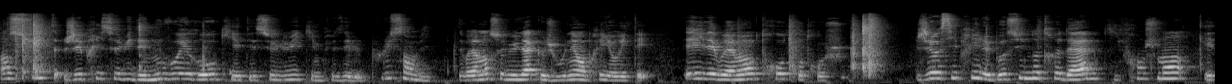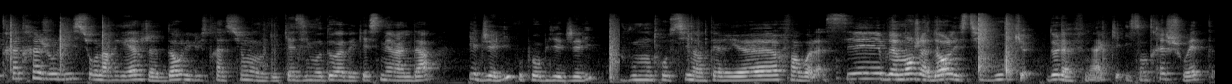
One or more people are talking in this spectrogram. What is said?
Ensuite, j'ai pris celui des nouveaux héros qui était celui qui me faisait le plus envie. C'est vraiment celui-là que je voulais en priorité. Et il est vraiment trop trop trop chou. J'ai aussi pris le bossu de Notre-Dame qui franchement est très très joli sur l'arrière. J'adore l'illustration de Quasimodo avec Esmeralda et Jelly, faut pas oublier Jelly. Je vous montre aussi l'intérieur, enfin voilà, c'est vraiment, j'adore les steelbooks de la FNAC, ils sont très chouettes.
